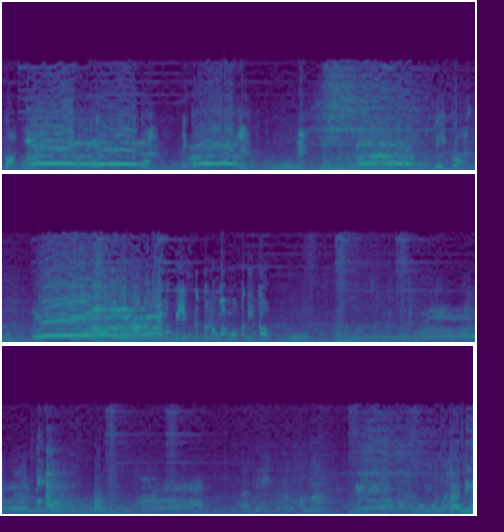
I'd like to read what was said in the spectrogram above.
ko! Rico! Rico! Rico! Rico, nga, magbihis ka, tulungan mo ako dito! Daddy, ano ka ba? Daddy?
